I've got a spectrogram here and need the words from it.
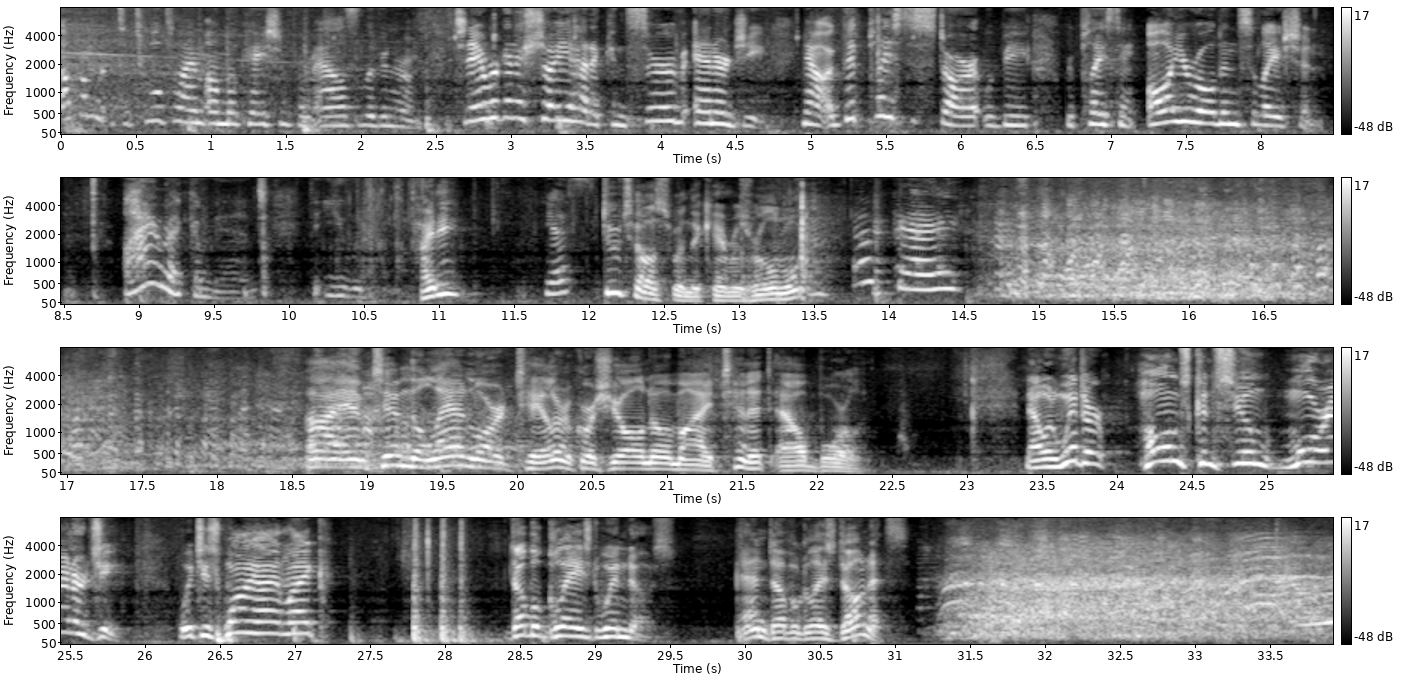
Welcome to Tool Time on location from Al's living room. Today we're going to show you how to conserve energy. Now, a good place to start would be replacing all your old insulation. I recommend that you would. Heidi, Yes? do tell us when the camera's rolling, won't you? Okay. I am Tim, the landlord, Taylor. Of course, you all know my tenant, Al Borland. Now, in winter, homes consume more energy, which is why I like double glazed windows. And double glazed donuts.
